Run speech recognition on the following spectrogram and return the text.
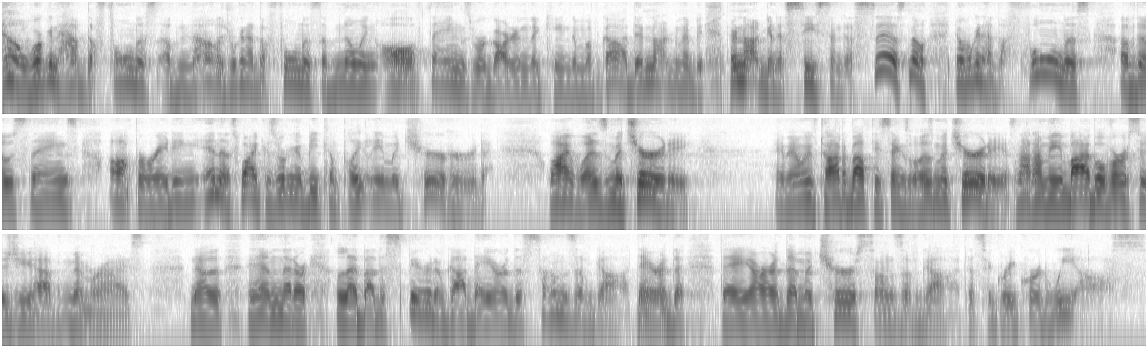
No, we're going to have the fullness of knowledge. We're going to have the fullness of knowing all things regarding the kingdom of God. They're not going to be, they're not going to cease and desist. No, no, we're going to have the fullness of those things operating in us. Why? Because we're going to be completely matured. Why? What is maturity? Amen. We've taught about these things. What is maturity? It's not how many Bible verses you have memorized. No, them that are led by the Spirit of God, they are the sons of God. They are the, they are the mature sons of God. That's a Greek word, huios.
